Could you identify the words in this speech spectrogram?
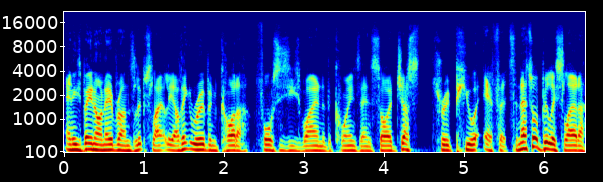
and he's been on everyone's lips lately. I think Reuben Cotter forces his way into the Queensland side just through pure efforts, and that's what Billy Slater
